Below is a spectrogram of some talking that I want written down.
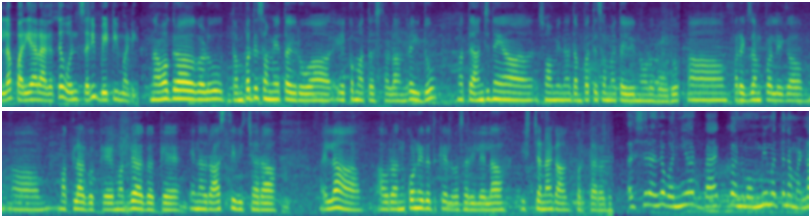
ಎಲ್ಲ ಪರಿಹಾರ ಆಗುತ್ತೆ. ಒಂದ್ಸರಿ ಭೇಟಿ ಮಾಡಿ. ನವಗ್ರಹಗಳು ದಂಪತಿ ಸಮೇತ ಇರುವ ಏಕಮಾತ ಸ್ಥಳ ಅಂದರೆ ಇದು. ಮತ್ತೆ ಆಂಜನೇಯ ಸ್ವಾಮಿನ ದಂಪತಿ ಸಮೇತ ಇಲ್ಲಿ ನೋಡಬಹುದು. ಫಾರ್ ಎಕ್ಸಾಂಪಲ್ ಈಗ ಮಕ್ಕಳಾಗೋಕ್ಕೆ ಮದುವೆ ಆಗೋಕ್ಕೆ ಏನಾದರೂ ಆಸ್ತಿ ವಿಚಾರ ಎಲ್ಲ ಅವ್ರು ಅಂದ್ಕೊಂಡಿರೋದಕ್ಕೆ ಅಲ್ವಾ ಸರ್ ಇಲ್ಲೆಲ್ಲ? ಇಷ್ಟು ಚೆನ್ನಾಗಿ ಆಗಿ ಬರ್ತಾ ಇರೋದು. ಸರ್ ಅಂದರೆ ಒನ್ ಇಯರ್ ಬ್ಯಾಕ್ ನಮ್ಮ ಮಮ್ಮಿ ಮತ್ತು ನಮ್ಮ ಅಣ್ಣ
